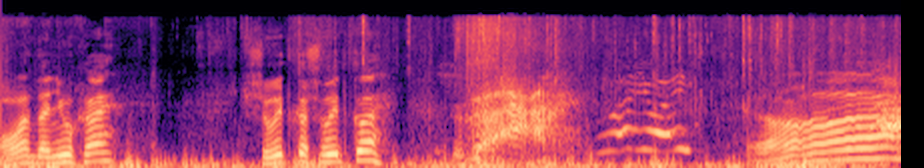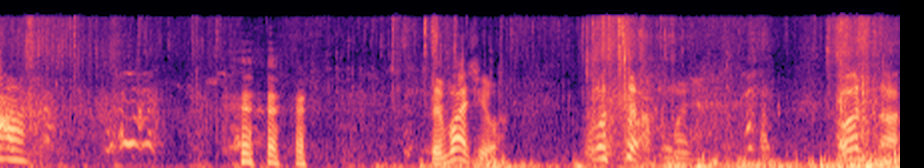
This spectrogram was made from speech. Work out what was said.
О, Данюха. Швидко, швидко. А! Ти бачив? Отак ми. Отак.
